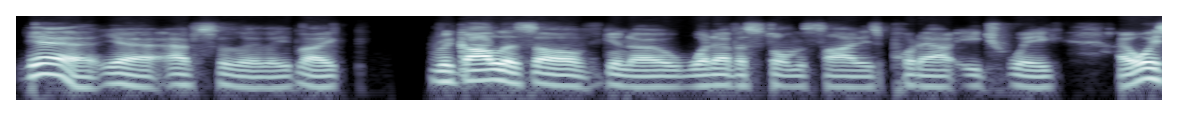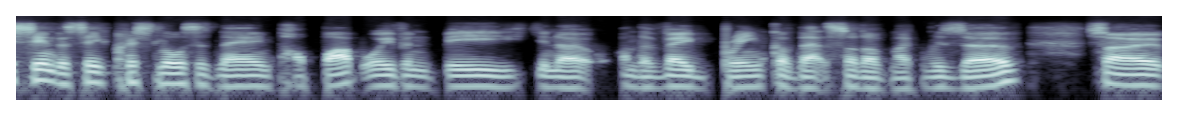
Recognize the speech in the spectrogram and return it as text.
Yeah, yeah, absolutely. Like, regardless of you know whatever storm side is put out each week, I always seem to see Chris Lewis's name pop up or even be you know on the very brink of that sort of like reserve. So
